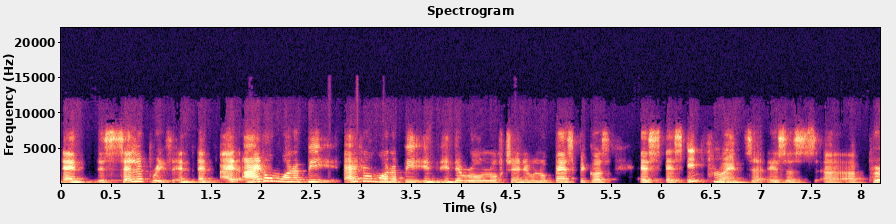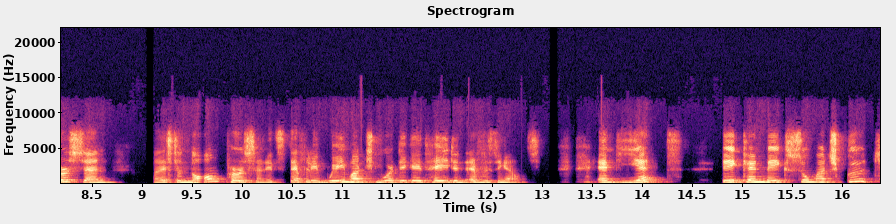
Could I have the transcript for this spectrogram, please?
And celebrates. And, and I, I don't want to be, I don't want to be in, in the role of Jennifer Lopez because as, as influencer, as a, a person, as a non-person, it's definitely way much more they get hate and everything else. And yet they can make so much good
